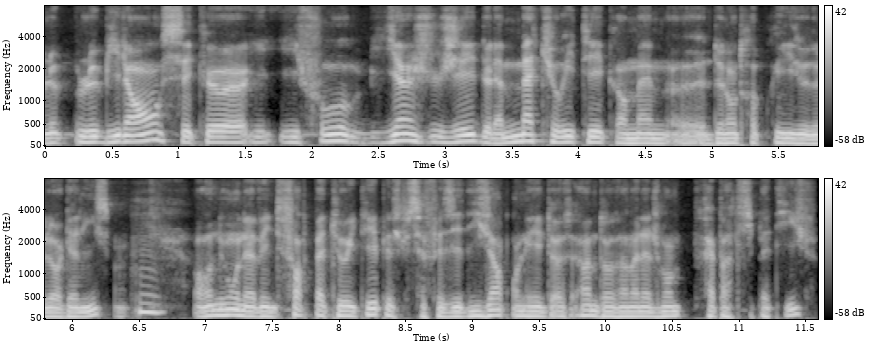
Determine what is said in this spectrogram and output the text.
le, bilan, c'est que il faut bien juger de la maturité quand même de l'entreprise ou de l'organisme. Mm. Or nous, on avait une forte maturité parce que ça faisait dix ans qu'on est dans, dans un management très participatif.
